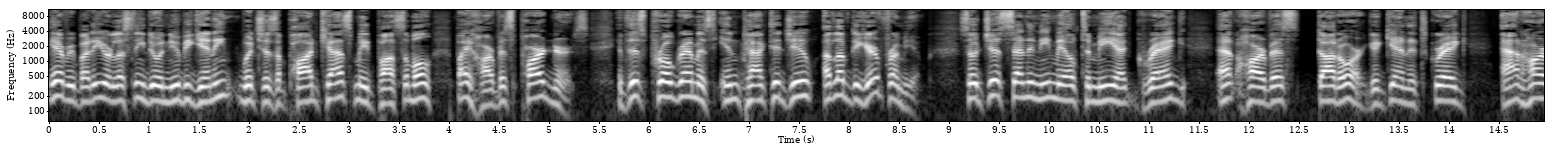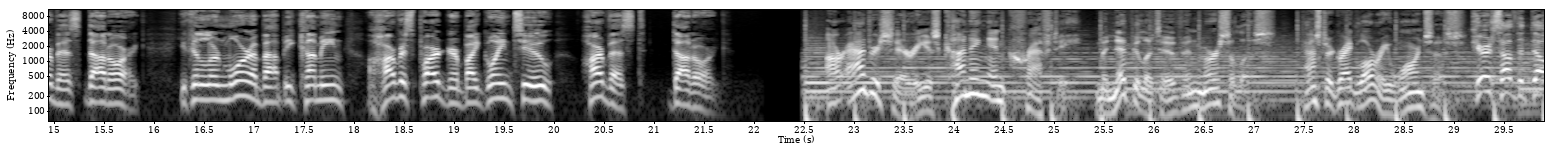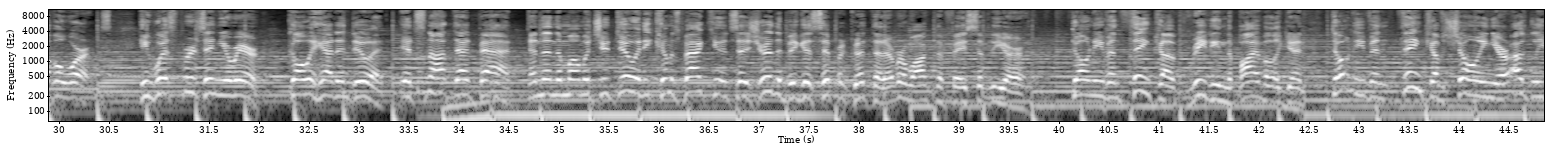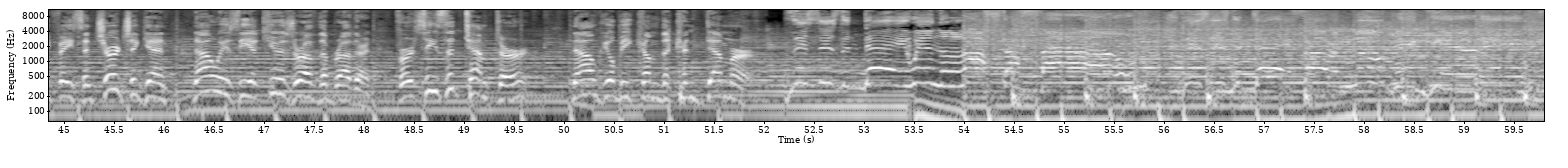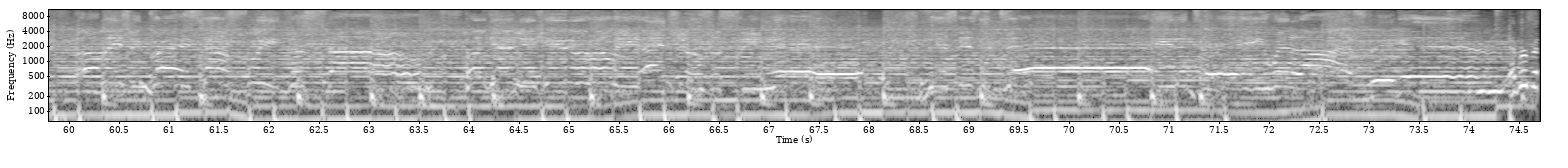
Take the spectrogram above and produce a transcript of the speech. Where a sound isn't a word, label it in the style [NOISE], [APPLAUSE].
Hey, everybody, you're listening to A New Beginning, which is a podcast made possible by Harvest Partners. If this program has impacted you, I'd love to hear from you. So just send an email to me at greg at harvest.org. Again, it's greg at harvest.org. You can learn more about becoming a Harvest Partner by going to harvest.org. Our adversary is cunning and crafty, manipulative and merciless. Pastor Greg Laurie warns us. Here's how the devil works. He whispers in your ear, go ahead and do it. It's not that bad. And then the moment you do it, he comes back to you and says, You're the biggest hypocrite that ever walked the face of the earth. Don't even think of reading the Bible again. Don't even think of showing your ugly face in church again. Now he's the accuser of the brethren. First, he's the tempter. Now he'll become the condemner. This is the day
